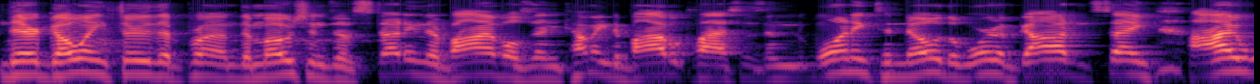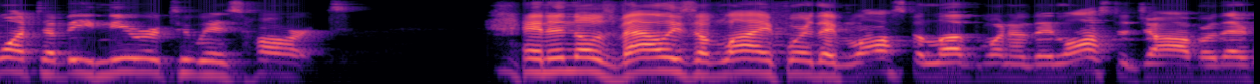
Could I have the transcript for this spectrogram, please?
They're going through the, the motions of studying their Bibles and coming to Bible classes and wanting to know the Word of God and saying, I want to be nearer to His heart. And in those valleys of life where they've lost a loved one or they lost a job or they're,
